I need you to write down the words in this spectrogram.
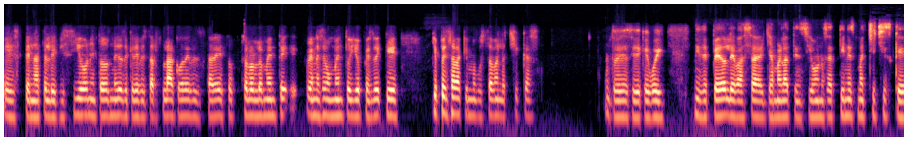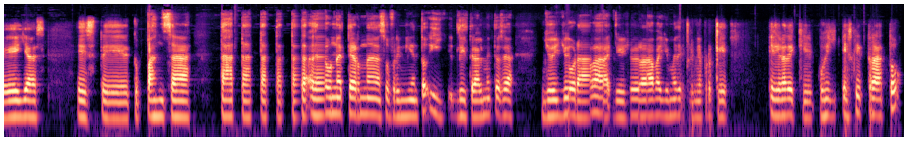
este, en la televisión, en todos los medios de que debe estar flaco, debe estar esto, solamente eh, en ese momento yo pensé que, yo pensaba que me gustaban las chicas, entonces así de que, güey, ni de pedo le vas a llamar la atención, o sea, tienes más chichis que ellas, este, tu panza, ta, ta, ta, ta, ta, ta, un eterno sufrimiento y literalmente, o sea, yo lloraba, yo lloraba, yo me deprimía porque era de que, güey, es que trato,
